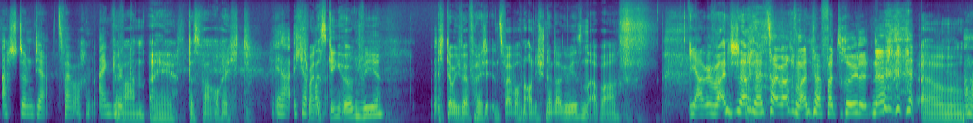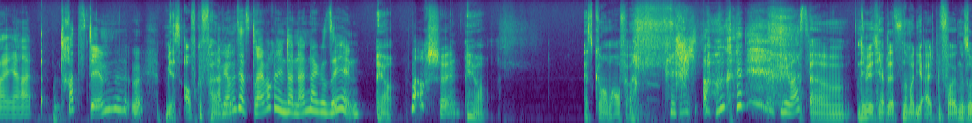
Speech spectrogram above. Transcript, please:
Ach, stimmt, ja, zwei Wochen. Ein Wir waren, ey, das war auch echt. ja, ich Ich habe meine, es ging irgendwie. Ich glaube, ich wäre vielleicht in zwei Wochen auch nicht schneller gewesen, aber Ja, wir waren schon nach zwei Wochen manchmal vertrödelt, ne? ähm, Aber ja, trotzdem. Aber mir ist aufgefallen. wir haben uns jetzt drei Wochen hintereinander gesehen. ja, War auch schön. ja. Jetzt können wir mal aufhören. Reicht auch. nee, was? ähm, nee, ich habe letztens nochmal die alten Folgen so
